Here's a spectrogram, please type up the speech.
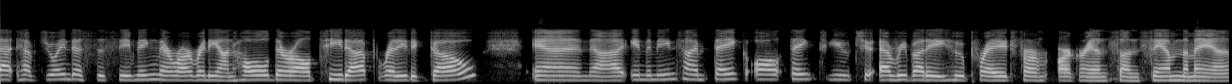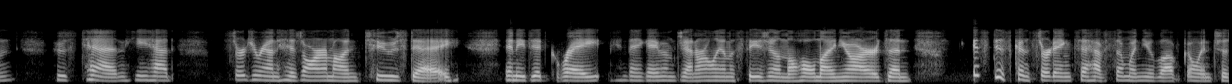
that have joined us this evening. They're already on hold. They're all teed up, ready to go. And uh, in the meantime, thank all, thank you to everybody who prayed for our grandson Sam the man, who's ten. He had surgery on his arm on Tuesday, and he did great. They gave him general anesthesia and the whole nine yards, and it's disconcerting to have someone you love go into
